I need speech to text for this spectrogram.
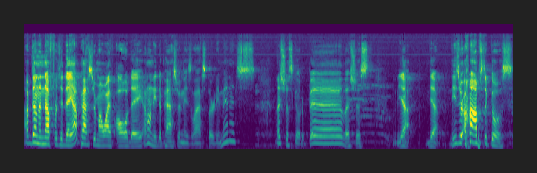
I've done enough for today. I pastored my wife all day. I don't need to pastor in these last 30 minutes. Let's just go to bed. Let's just, yeah, yeah. These are obstacles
